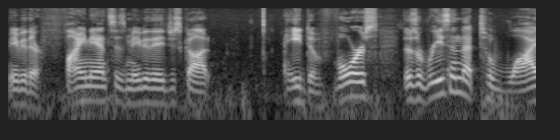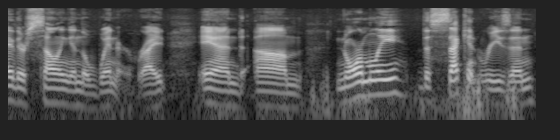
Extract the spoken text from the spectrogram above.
maybe their finances, maybe they just got a divorce. There's a reason that to why they're selling in the winter, right? And um, normally the second reason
